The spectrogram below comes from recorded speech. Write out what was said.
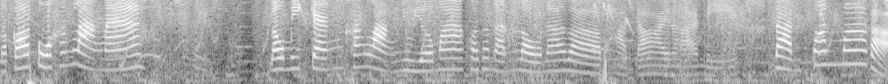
แล้วก็ตัวข้างหลังนะ เรามีแก๊งข้างหลังอยู่เยอะมาก เพราะฉะนั้นเราน่าจะผ่านได้นะคะอันนี้ ด่านสั้นมากอะ่ะ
